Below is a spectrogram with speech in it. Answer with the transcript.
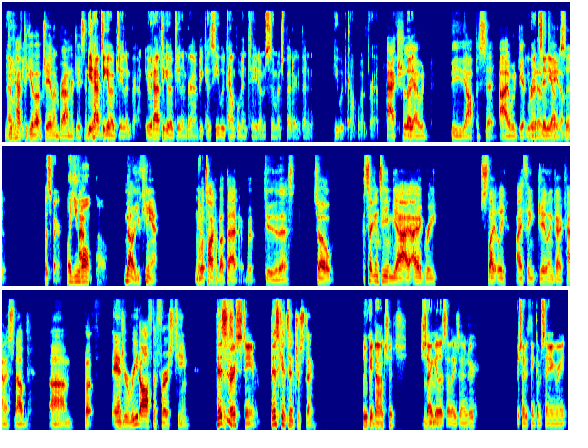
that You'd would have be- to give up Jaylen Brown or Jayson. You'd have to give up Jaylen Brown. You would have to give up Jaylen Brown because he would complement Tatum so much better than he would complement Brown. Actually, but- I would be the opposite. I would get You rid would of say the Tatum. opposite. That's fair. But you I- won't though. No, you can't. No. We'll talk about that due to this. So, second team, yeah, I, I agree slightly. I think Jaylen got kind of snubbed. Um, but Andrew, read off the first team. This the is first team: this gets interesting. Luka Doncic, Shai Mhm. Alexander, which I think I'm saying right.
